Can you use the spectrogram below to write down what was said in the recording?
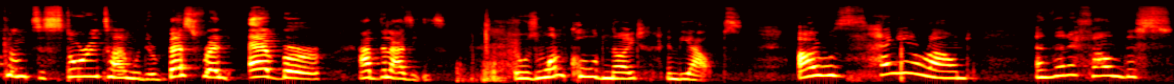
Welcome to story time with your best friend ever, Abdulaziz. It was one cold night in the Alps. I was hanging around and then I found this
